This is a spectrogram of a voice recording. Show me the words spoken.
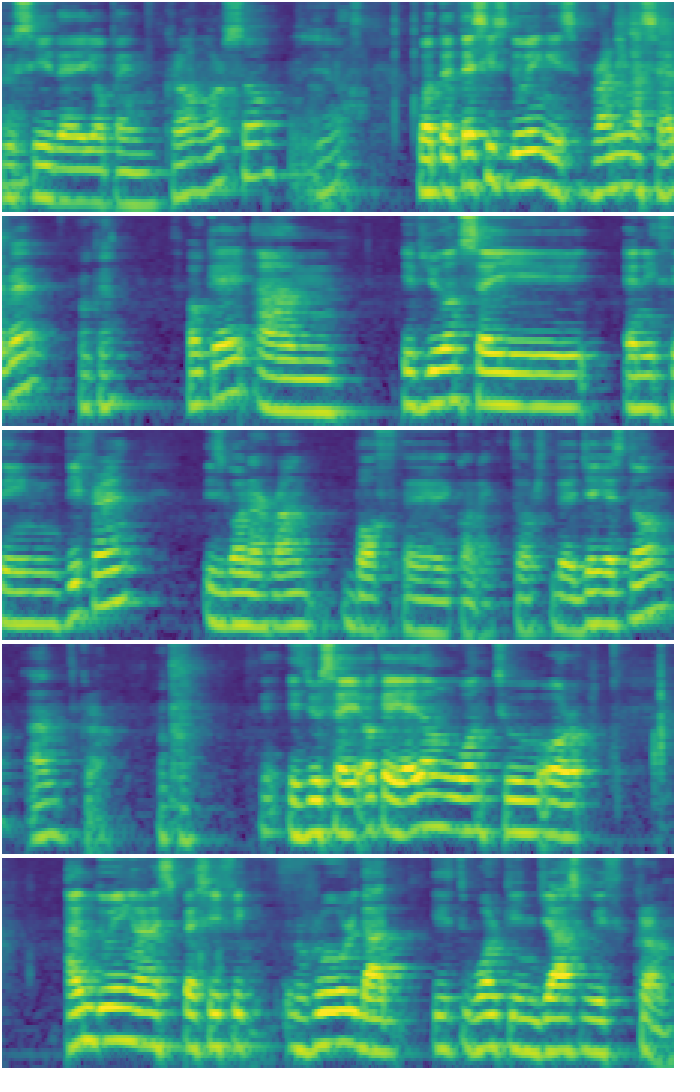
you see the open chrome also Yeah. What the test is doing is running a server Okay. okay and if you don't say anything different it's gonna run both uh, connectors the jsdom and chrome Okay. Okay, if you say okay i don't want to or i'm doing a specific rule that is working just with chrome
